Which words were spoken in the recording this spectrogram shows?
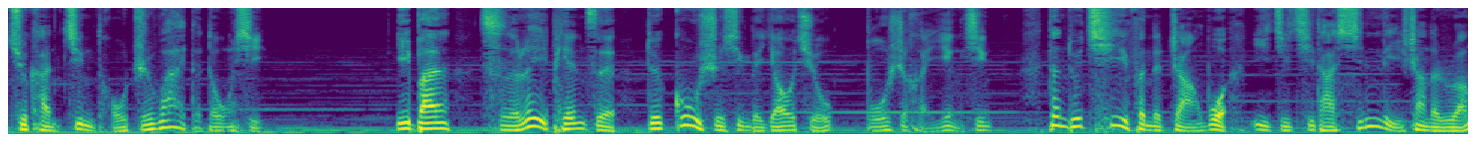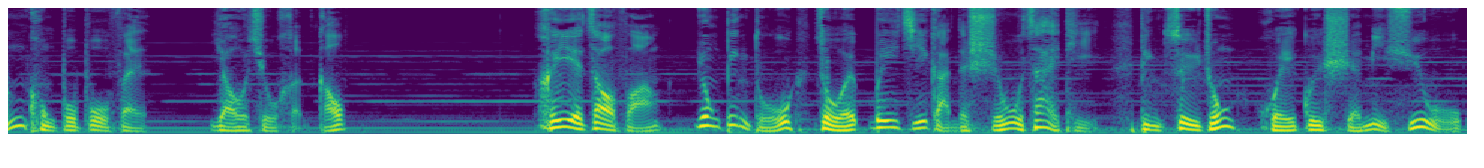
去看镜头之外的东西。一般此类片子对故事性的要求不是很硬性，但对气氛的掌握以及其他心理上的软恐怖部分要求很高。黑夜造访用病毒作为危机感的食物载体，并最终回归神秘虚无。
